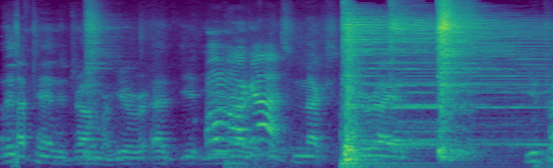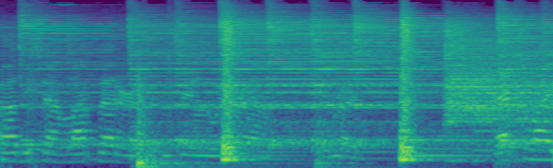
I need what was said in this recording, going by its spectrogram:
This left-handed drummer. You're, uh, you, Oh my right. God. It's Mexican. You're right. You probably sound a lot better if it was the other way around. You're right. That's why,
